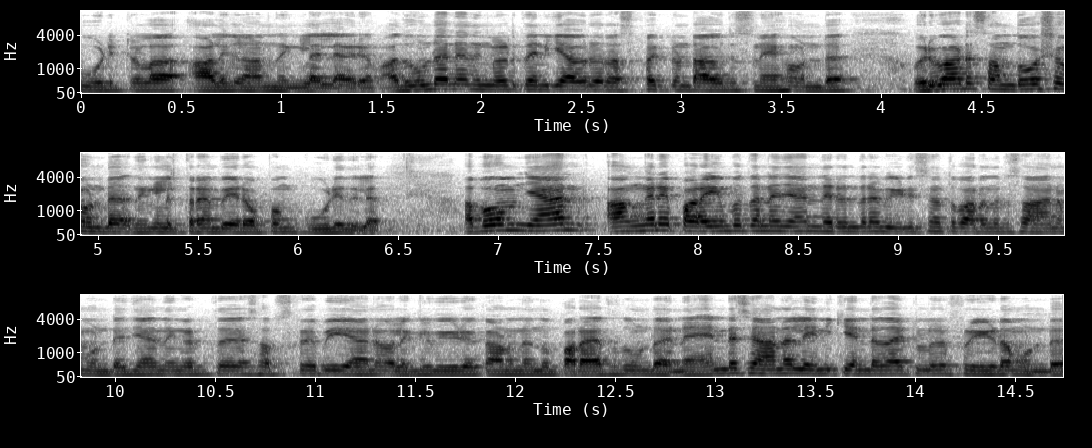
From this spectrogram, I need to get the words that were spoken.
കൂടിയിട്ടുള്ള ആളുകളാണ് നിങ്ങളെല്ലാവരും. അതുകൊണ്ട് തന്നെ നിങ്ങളടുത്ത് എനിക്ക് ആ ഒരു റെസ്പെക്റ്റ് ഉണ്ട് ആ ഒരു സ്നേഹമുണ്ട്. ഒരുപാട് സന്തോഷമുണ്ട് നിങ്ങൾ ഇത്രയും പേരൊപ്പം കൂടിയതിൽ. അപ്പം ഞാൻ അങ്ങനെ പറയുമ്പോൾ തന്നെ ഞാൻ നിരന്തരം വീഡിയോസിനകത്ത് പറഞ്ഞൊരു സാധനമുണ്ട്. ഞാൻ നിങ്ങളുടെ സബ്സ്ക്രൈബ് ചെയ്യാനോ അല്ലെങ്കിൽ വീഡിയോ കാണാനോ ഒന്നും പറയാത്തത് കൊണ്ട് തന്നെ എന്റെ ചാനൽ എനിക്ക് എന്റെതായിട്ടുള്ളൊരു ഫ്രീഡം ഉണ്ട്.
